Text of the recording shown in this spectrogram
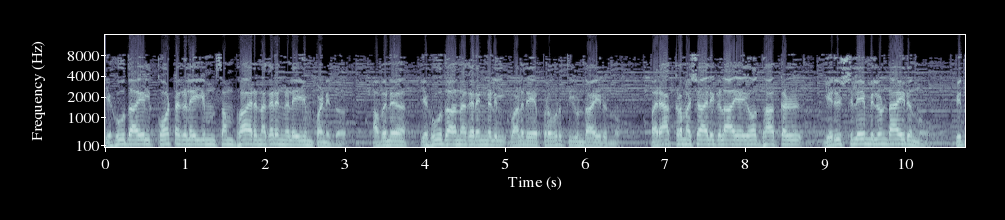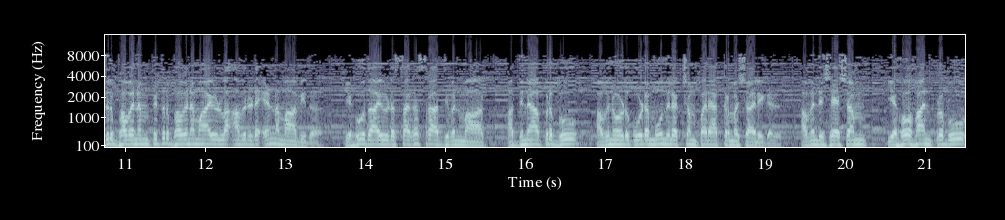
യഹൂദായിൽ കോട്ടകളെയും സംഭാര നഗരങ്ങളെയും പണിത്. അവന് യഹൂദ നഗരങ്ങളിൽ വളരെ പ്രവൃത്തിയുണ്ടായിരുന്നു. പരാക്രമശാലികളായ യോദ്ധാക്കൾ യെരുഷലേമിലുണ്ടായിരുന്നു പിതൃഭവനം പിതൃഭവനമായുള്ള അവരുടെ എണ്ണമാവിത്. യഹൂദായുടെ സഹസ്രാധിപന്മാർ അദ്നാ പ്രഭു അവനോടുകൂടെ മൂന്ന് ലക്ഷം പരാക്രമശാലികൾ. അവന്റെ ശേഷം യഹോഹാൻ പ്രഭു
